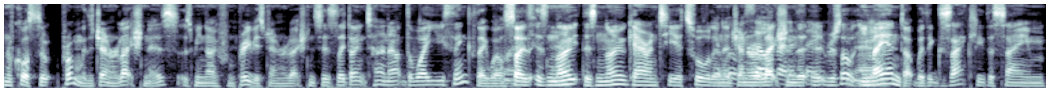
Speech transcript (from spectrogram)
of course, the problem with the general election is, as we know from previous general elections, is they don't turn out the way you think they will. Right. So there's no there's no guarantee at all it in a general election anything. that it results. No. You may end up with exactly the same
